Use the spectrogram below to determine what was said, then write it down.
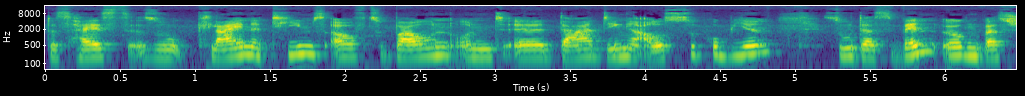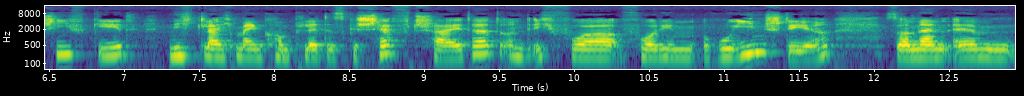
Das heißt, so kleine Teams aufzubauen und äh, da Dinge auszuprobieren, so dass wenn irgendwas schief geht, nicht gleich mein komplettes Geschäft scheitert und ich vor, vor dem Ruin stehe, sondern ähm,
